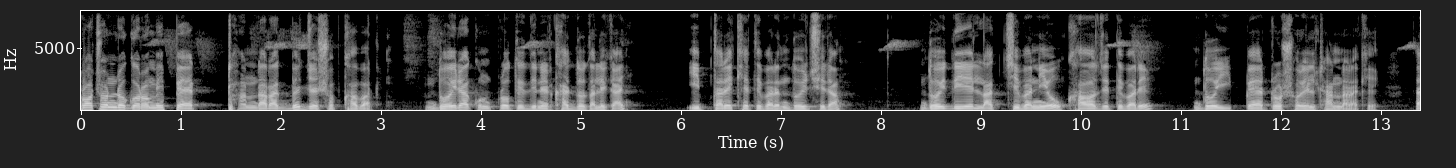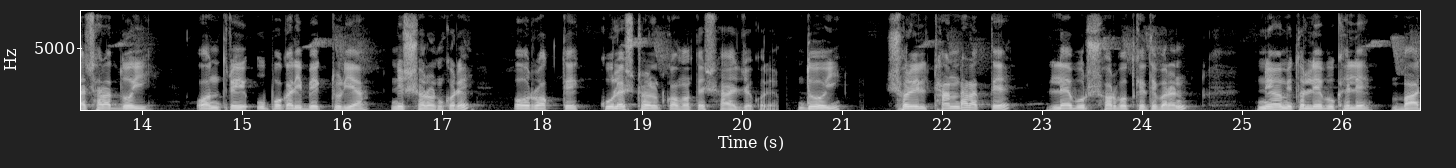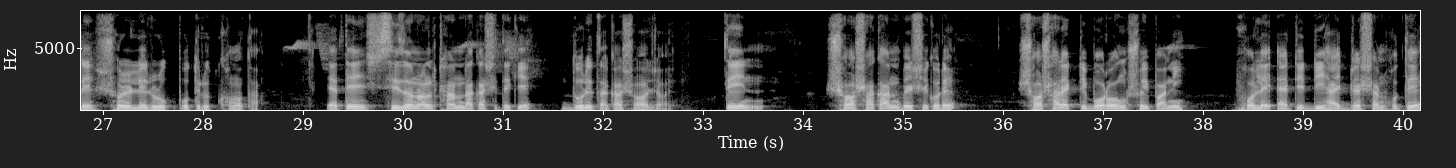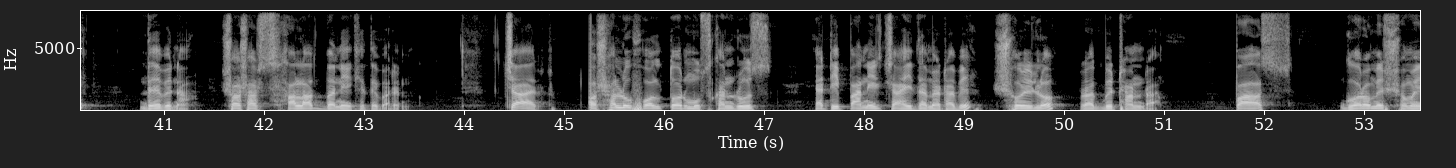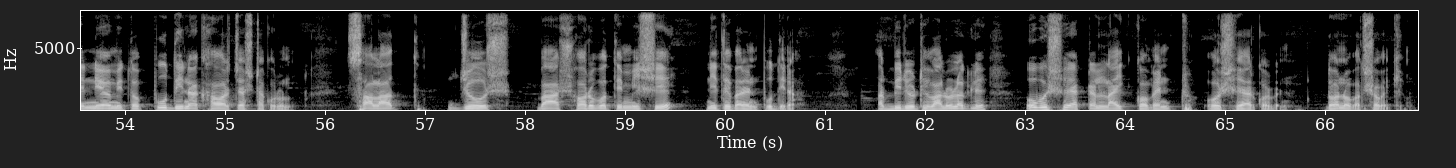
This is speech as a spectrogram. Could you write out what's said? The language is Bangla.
প্রচণ্ড গরমে পেট ঠান্ডা রাখবে যেসব খাবার। দই রাখুন প্রতিদিনের খাদ্য তালিকায়। ইফতারে খেতে পারেন দই চিরা দই দিয়ে লাচ্ছি বানিয়েও খাওয়া যেতে পারে। দই, পেট ও শরীর ঠান্ডা রাখে। এছাড়া দই, অন্ত্রে উপকারী ব্যাকটেরিয়া নিঃসরণ করে ও রক্তে কোলেস্টেরল কমাতে সাহায্য করে। দই, শরীর ঠান্ডা রাখতে লেবুর শরবত খেতে পারেন। নিয়মিত লেবু খেলে বাড়ে শরীরের রোগ প্রতিরোধ ক্ষমতা। এতে সিজনাল ঠান্ডা কাশি থেকে দূরে থাকা সহজ হয়। তিন, শশা কান বেশি করে। শশার একটি বড় অংশই পানি, ফলে এটি ডিহাইড্রেশন হতে দেবে না। শশার সালাদ বানিয়ে খেতে পারেন। চার অশালু ফল, তরমুজ খান রুজ এটি পানির চাহিদা মেটাবে, শরীরও রাখবে ঠান্ডা। পাঁচ, গরমের সময় নিয়মিত পুদিনা খাওয়ার চেষ্টা করুন। সালাদ, জুস বা শরবতে মিশিয়ে নিতে পারেন পুদিনা। আর ভিডিওটি ভালো লাগলে অবশ্যই একটা লাইক, কমেন্ট ও শেয়ার করবেন। ধন্যবাদ সবাইকে।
